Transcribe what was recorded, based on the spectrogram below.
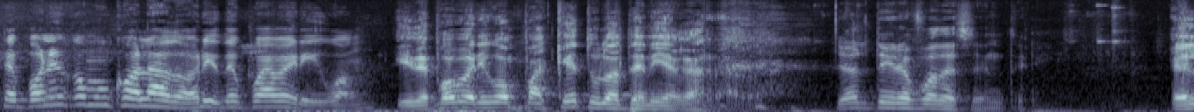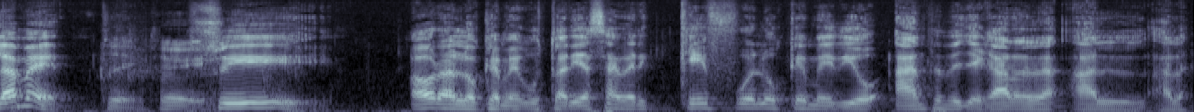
Te ponen como un colador y después averiguan. y después averiguan para qué tú la tenías agarrada. Ya el tigre fue decente. ¿El Ahmed? Sí. Sí. Sí. Ahora, lo que me gustaría saber, ¿qué fue lo que me dio antes de llegar a la- al... a la-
